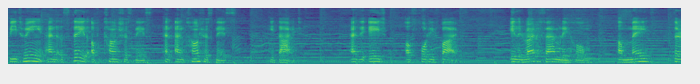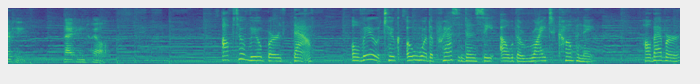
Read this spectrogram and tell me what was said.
between an state of consciousness and unconsciousness, he died at the age of 45 in the Wright family home on May 30, 1912. After Wilbur's death, Orville took over the presidency of the Wright Company. However,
